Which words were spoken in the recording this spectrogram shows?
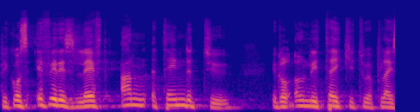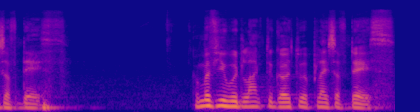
Because if it is left unattended to, it will only take you to a place of death. Whom of you would like to go to a place of death?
